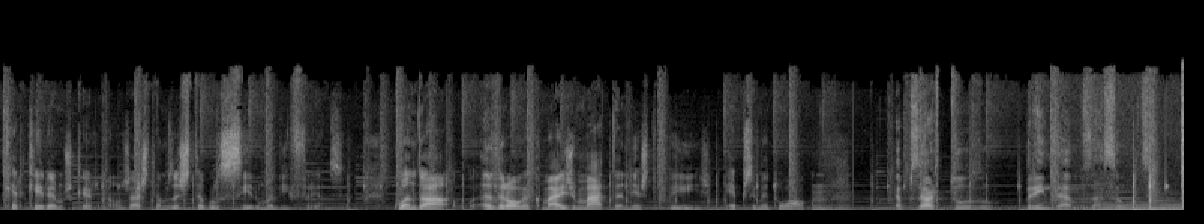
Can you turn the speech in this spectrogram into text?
quer queiramos, quer não, já estamos a estabelecer uma diferença. Quando há a droga que mais mata neste país é precisamente o álcool. Uhum. Apesar de tudo, brindamos à saúde.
